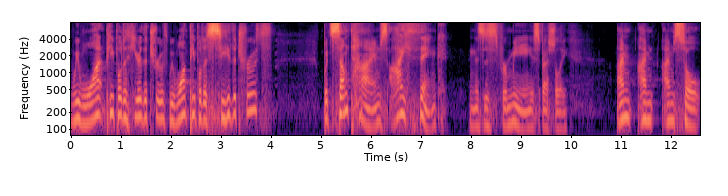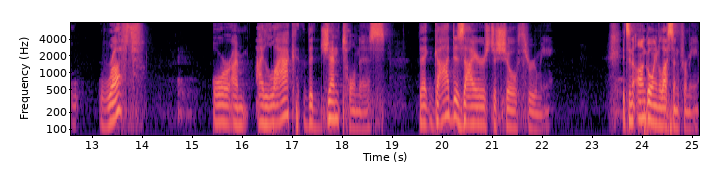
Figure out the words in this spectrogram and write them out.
We want people to hear the truth, we want people to see the truth. But sometimes I think, and this is for me especially, I'm I'm I'm so rough or I'm I lack the gentleness that God desires to show through me. It's an ongoing lesson for me.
